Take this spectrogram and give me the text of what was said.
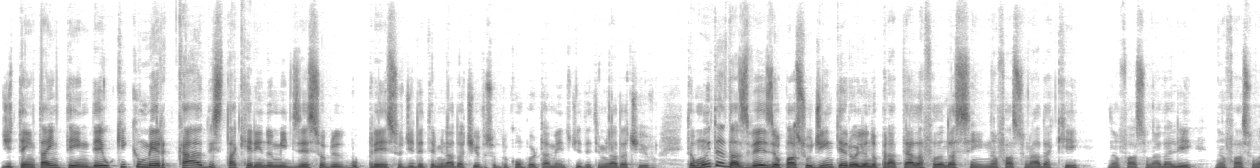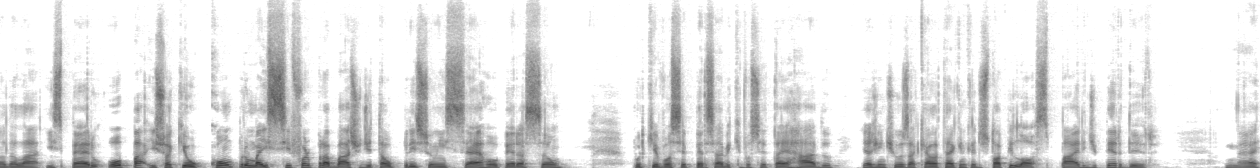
de tentar entender o que, que o mercado está querendo me dizer sobre o preço de determinado ativo, sobre o comportamento de determinado ativo. Então, muitas das vezes eu passo o dia inteiro olhando para a tela falando assim: não faço nada aqui, não faço nada ali, não faço nada lá, espero, opa, isso aqui eu compro, mas se for para baixo de tal preço eu encerro a operação, porque você percebe que você está errado e a gente usa aquela técnica de stop loss, pare de perder. Né?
